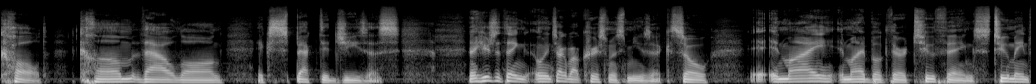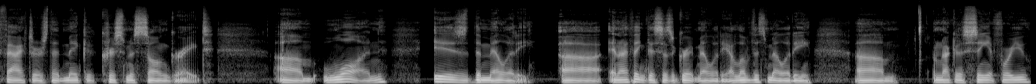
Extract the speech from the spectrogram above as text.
called Come Thou Long Expected Jesus. Now here's the thing when we talk about Christmas music. So in my in my book there are two things, two main factors that make a Christmas song great. Um, one is the melody. Uh, and I think this is a great melody. I love this melody. Um, I'm not going to sing it for you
